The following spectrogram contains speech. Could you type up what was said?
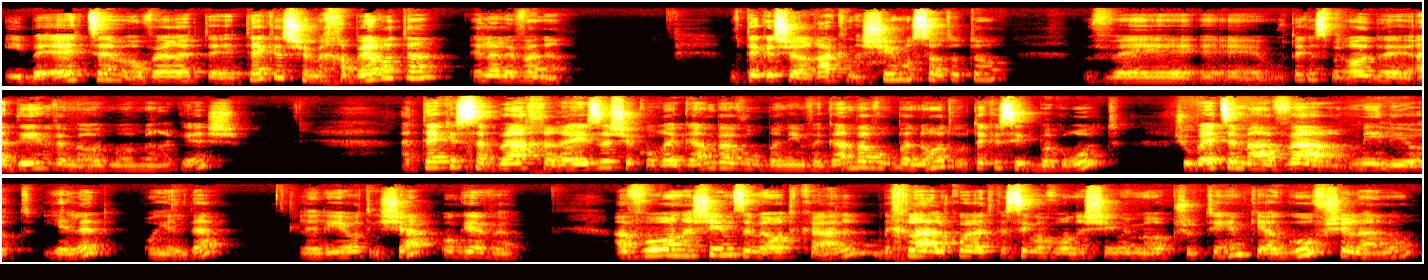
היא בעצם עוברת אה, טקס שמחבר אותה אל הלבנה. הוא טקס שרק נשים עושות אותו, והוא טקס מאוד אה, עדין ומאוד מאוד מרגש. הטקס הבא אחרי זה, שקורה גם בעבור בנים וגם בעבור בנות, הוא טקס התבגרות, שהוא בעצם מעבר מלהיות ילד או ילדה, ללהיות אישה או גבר. עבור נשים זה מאוד קל, בכלל כל הטקסים עבור נשים הם מאוד פשוטים, כי הגוף שלנו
